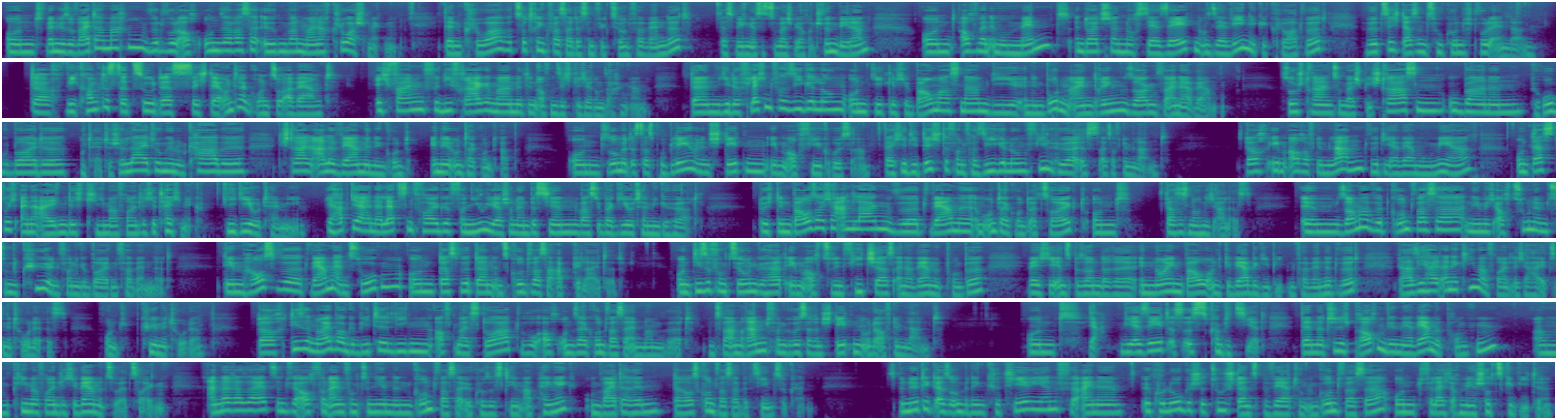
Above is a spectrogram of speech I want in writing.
Und wenn wir so weitermachen, wird wohl auch unser Wasser irgendwann mal nach Chlor schmecken. Denn Chlor wird zur Trinkwasserdesinfektion verwendet. Deswegen ist es zum Beispiel auch in Schwimmbädern. Und auch wenn im Moment in Deutschland noch sehr selten und sehr wenig geklort wird, wird sich das in Zukunft wohl ändern. Doch wie kommt es dazu, dass sich der Untergrund so erwärmt? Ich fange für die Frage mal mit den offensichtlicheren Sachen an. Denn jede Flächenversiegelung und jegliche Baumaßnahmen, die in den Boden eindringen, sorgen für eine Erwärmung. So strahlen zum Beispiel Straßen, U-Bahnen, Bürogebäude, unterirdische Leitungen und Kabel, die strahlen alle Wärme in den, Grund, in den Untergrund ab. Und somit ist das Problem in den Städten eben auch viel größer, da hier die Dichte von Versiegelung viel höher ist als auf dem Land. Doch eben auch auf dem Land wird die Erwärmung mehr und das durch eine eigentlich klimafreundliche Technik, die Geothermie. Ihr habt ja in der letzten Folge von Julia schon ein bisschen was über Geothermie gehört. Durch den Bau solcher Anlagen wird Wärme im Untergrund erzeugt und das ist noch nicht alles. Im Sommer wird Grundwasser nämlich auch zunehmend zum Kühlen von Gebäuden verwendet. Dem Haus wird Wärme entzogen und das wird dann ins Grundwasser abgeleitet. Und diese Funktion gehört eben auch zu den Features einer Wärmepumpe, welche insbesondere in neuen Bau- und Gewerbegebieten verwendet wird, da sie halt eine klimafreundliche Heizmethode ist und Kühlmethode. Doch diese Neubaugebiete liegen oftmals dort, wo auch unser Grundwasser entnommen wird, und zwar am Rand von größeren Städten oder auf dem Land. Und ja, wie ihr seht, es ist kompliziert. Denn natürlich brauchen wir mehr Wärmepumpen, um klimafreundliche Wärme zu erzeugen. Andererseits sind wir auch von einem funktionierenden Grundwasserökosystem abhängig, um weiterhin daraus Grundwasser beziehen zu können. Es benötigt also unbedingt Kriterien für eine ökologische Zustandsbewertung im Grundwasser und vielleicht auch mehr Schutzgebiete.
